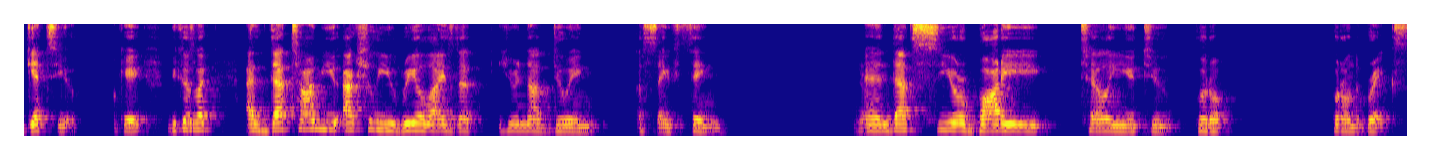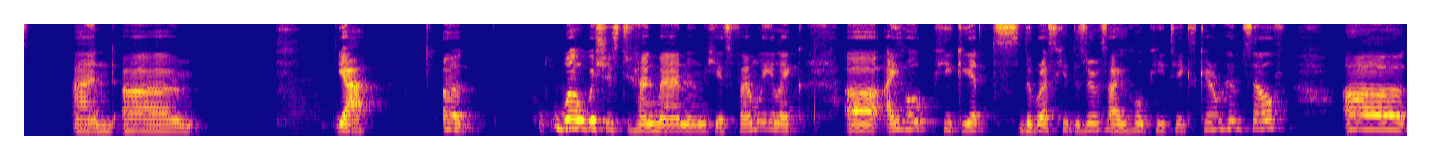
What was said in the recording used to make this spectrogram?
gets you okay? Because like at that time you actually you realize that you're not doing a safe thing and that's your body telling you to put up put on the brakes. And um yeah. Uh well wishes to hangman and his family. Like uh i hope he gets the rest he deserves. I hope he takes care of himself. Uh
